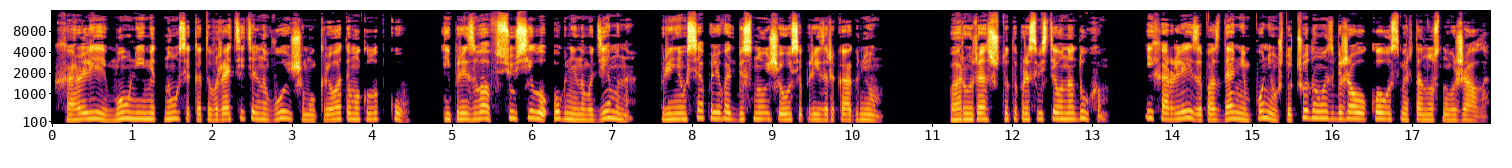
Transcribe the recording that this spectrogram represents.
Харлей молнией метнулся к отвратительно воющему крылатому клубку и, призвав всю силу огненного демона, принялся поливать беснующегося призрака огнем. Пару раз что-то просвистело над ухом, и Харлей с опозданием понял, что чудом избежал укола смертоносного жала.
